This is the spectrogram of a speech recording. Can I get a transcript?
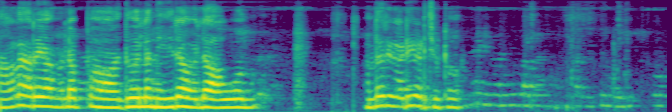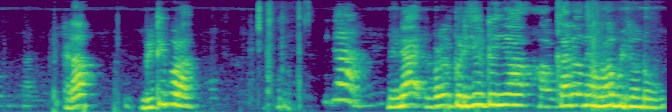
നാളെ അറിയാമല്ലോ. വല്ല പ- ഇത് വല്ല നീരോ വല്ല ആവുമോന്ന് നല്ലൊരു കടി കടിച്ചിട്ടോ. എടാ വീട്ടിൽ പോടാ. നിന്നെ ഇവിടെ പിടിച്ചു കിട്ടി കഴിഞ്ഞാൽ ആൾക്കാരെ വന്ന് ഞങ്ങളെ പിടിച്ചോണ്ട് പോകും.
